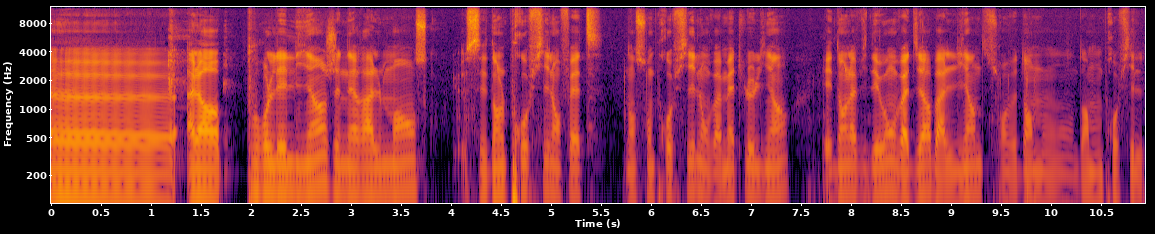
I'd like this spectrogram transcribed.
Euh, alors, pour les liens, généralement, ce- c'est dans le profil en fait. Dans son profil, on va mettre le lien et dans la vidéo, on va dire bah, lien sur, dans, mon, dans mon profil.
